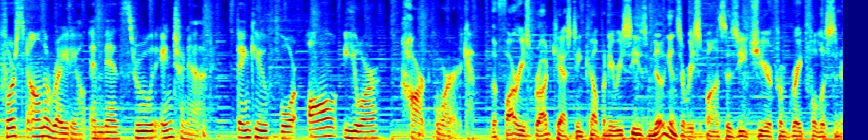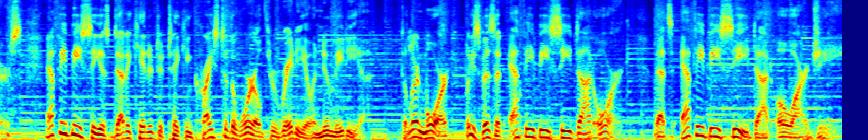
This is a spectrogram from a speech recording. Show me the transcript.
First on the radio and then through the internet. Thank you for all your hard work. The Far East Broadcasting Company receives millions of responses each year from grateful listeners. FEBC is dedicated to taking Christ to the world through radio and new media. To learn more, please visit febc.org. That's febc.org.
